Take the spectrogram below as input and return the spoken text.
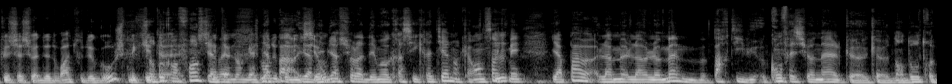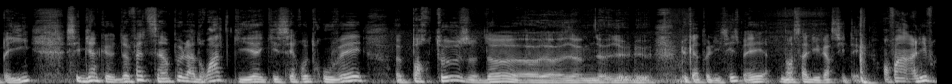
que ce soit de droite ou de gauche mais qui Surtout qu'en France, il y, avait, un engagement de il y avait bien sûr la démocratie chrétienne en 45, mm. mais il n'y a pas le même parti confessionnel que, dans d'autres pays. C'est bien que, de fait, c'est un peu la droite qui, est, qui s'est retrouvée euh, porteuse euh, de, du catholicisme et dans sa diversité. Enfin, un livre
